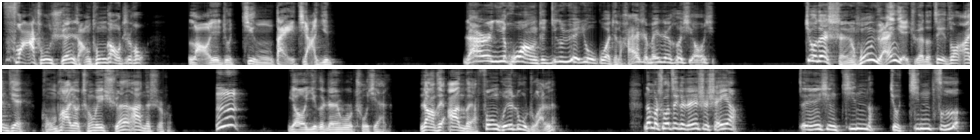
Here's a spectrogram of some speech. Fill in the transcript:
发出悬赏通告之后，老爷就静待佳音。然而一晃，这一个月又过去了，还是没任何消息。就在沈宏远也觉得这桩案件恐怕要成为悬案的时候，嗯，有一个人物出现了，让这案子呀峰回路转了。那么说这个人是谁呀？这人姓金呐，叫金泽，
